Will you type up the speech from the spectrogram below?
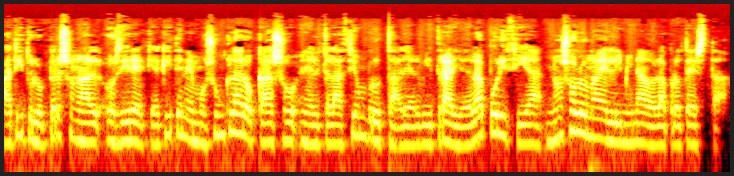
A título personal os diré que aquí tenemos un claro caso en el que la acción brutal y arbitraria de la policía no solo no ha eliminado la protesta,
